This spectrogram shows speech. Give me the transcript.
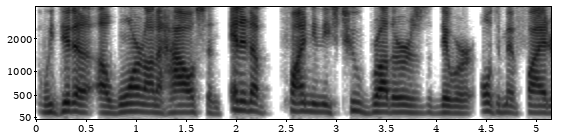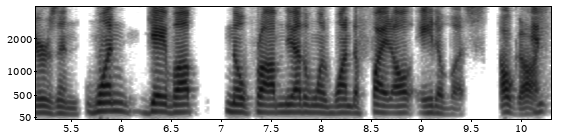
we did a, a warrant on a house and ended up finding these two brothers they were ultimate fighters and one gave up no problem. The other one wanted to fight all eight of us. Oh gosh. And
